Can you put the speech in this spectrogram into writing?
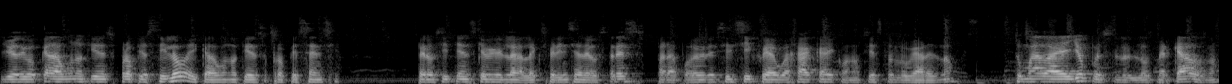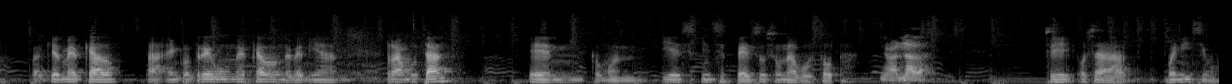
Yo digo, cada uno tiene su propio estilo y cada uno tiene su propia esencia. Pero sí tienes que vivir la, la experiencia de los tres para poder decir, sí, fui a Oaxaca y conocí estos lugares, ¿no? Sumado a ello, pues lo- los mercados, ¿no? Cualquier mercado. Ah, encontré un mercado donde venían rambután en como en 10, 15 pesos una bolsota. No, nada. Sí, o sea, buenísimo.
